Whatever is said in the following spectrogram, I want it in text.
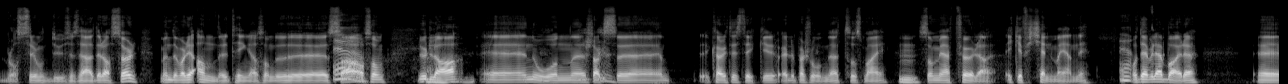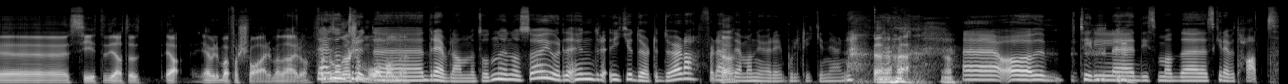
blåser om at du syns jeg er et rasshøl, men det var de andre tinga som du eh, sa, Ja. og som du la eh, noen slags eh, karakteristikker eller personlighet hos meg Mm. som jeg føler jeg ikke kjenner meg igjen i. Ja. Og det vil jeg bare eh, si til de at ja, jeg vil bare forsvare meg der òg. Det er For noen sånn Trude så Drevland-metoden. Hun også gjorde det. Hun gikk jo dør til dør, da, for det er Ja. det man gjør i politikken, gjerne. Eh, og til eh, de som hadde skrevet hat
